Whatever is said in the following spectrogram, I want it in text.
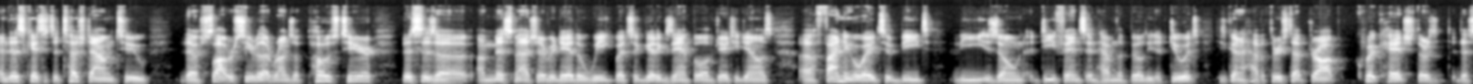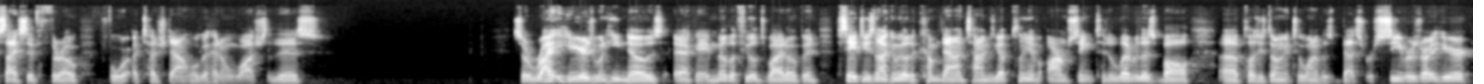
In this case, it's a touchdown to the slot receiver that runs a post here. This is a, a mismatch every day of the week, but it's a good example of JT Daniels uh, finding a way to beat the zone defense and having the ability to do it. He's going to have a three step drop, quick hitch, there's a decisive throw for a touchdown. We'll go ahead and watch this. So right here is when he knows, okay, middle of the field's wide open. Safety's not going to be able to come down in time. He's got plenty of arm strength to deliver this ball. Uh, plus, he's throwing it to one of his best receivers right here.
